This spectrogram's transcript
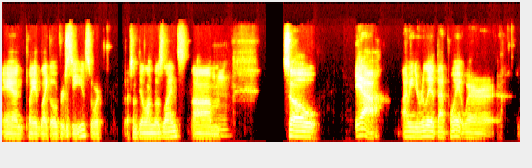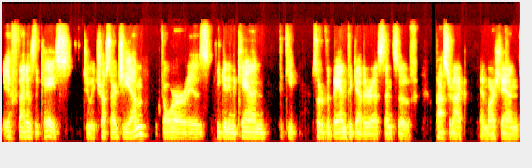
and played like overseas or something along those lines. Um, Mhm. so, yeah, I mean, you're really at that point where if that is the case, do we trust our GM or is he getting the can to keep sort of the band together in a sense of Pastrnak and Marchand?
